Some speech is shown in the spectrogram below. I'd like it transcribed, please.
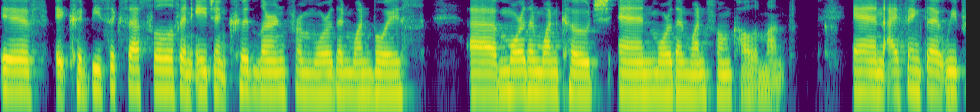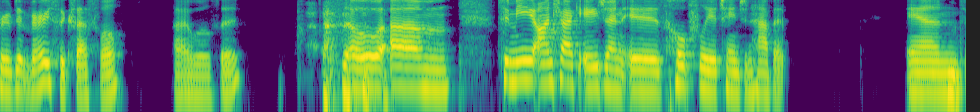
if it could be successful if an agent could learn from more than one voice uh, more than one coach and more than one phone call a month. And I think that we proved it very successful, I will say. so um, to me, on track agent is hopefully a change in habit. And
